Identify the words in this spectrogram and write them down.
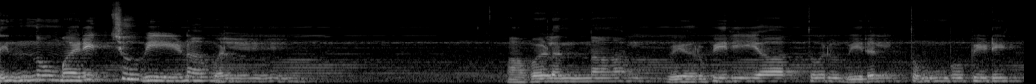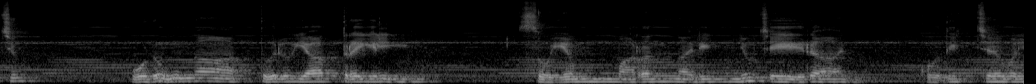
തിന്നു മരിച്ചു വീണവൾ. അവളെന്നാൽ വേർപിരിയാത്തൊരു വിരൽ തുമ്പു പിടിച്ചു. ഒടുങ്ങാത്തൊരു യാത്രയിൽ സ്വയം മറന്നലിഞ്ഞു ചേരാൻ കൊതിച്ചവൾ.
